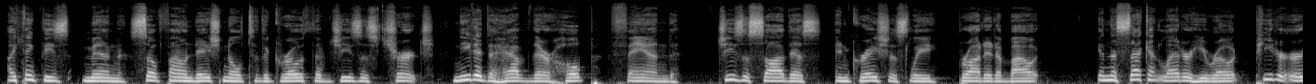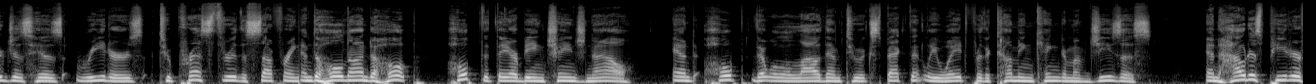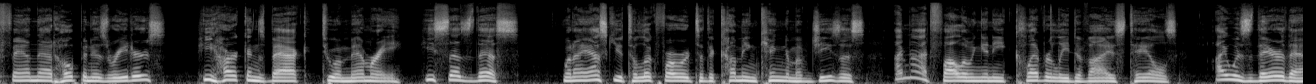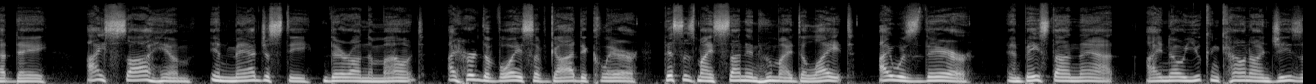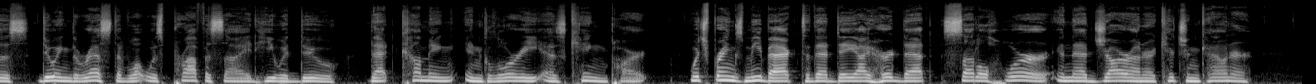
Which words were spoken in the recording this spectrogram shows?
I think these men, so foundational to the growth of Jesus' church, needed to have their hope fanned. Jesus saw this and graciously brought it about. In the second letter he wrote, Peter urges his readers to press through the suffering and to hold on to hope hope that they are being changed now, and hope that will allow them to expectantly wait for the coming kingdom of Jesus. And how does Peter fan that hope in his readers? He hearkens back to a memory. He says this When I ask you to look forward to the coming kingdom of Jesus, I'm not following any cleverly devised tales. I was there that day. I saw him in majesty there on the mount. I heard the voice of God declare, This is my Son in whom I delight. I was there, and based on that, I know you can count on Jesus doing the rest of what was prophesied he would do, that coming in glory as king part. Which brings me back to that day I heard that subtle horror in that jar on our kitchen counter.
